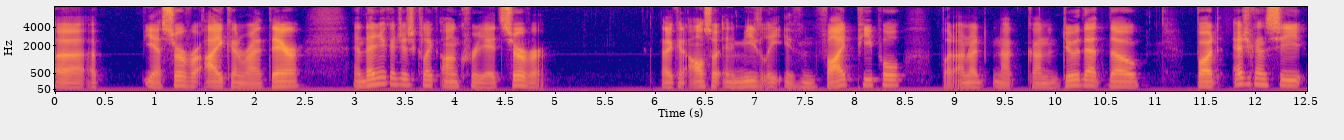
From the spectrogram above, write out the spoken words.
a yeah server icon right there. And then you can just click on create server. Now you can also immediately invite people, but I'm not, not gonna do that though. But as you can see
